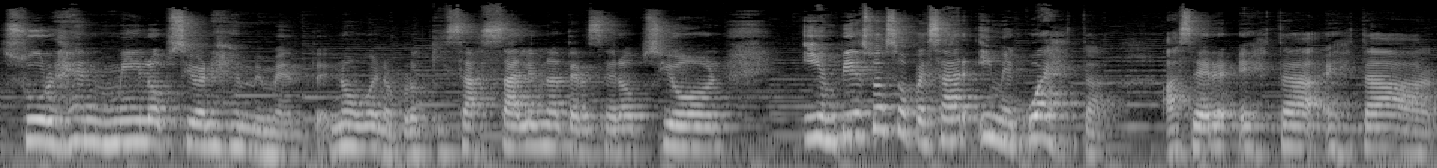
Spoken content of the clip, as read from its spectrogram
surgen mil opciones en mi mente. No, bueno, pero quizás sale una tercera opción y empiezo a sopesar y me cuesta hacer esta, esta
